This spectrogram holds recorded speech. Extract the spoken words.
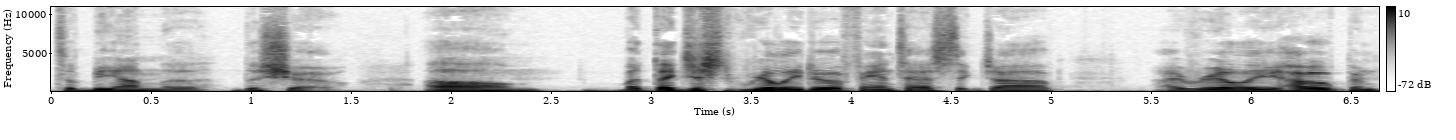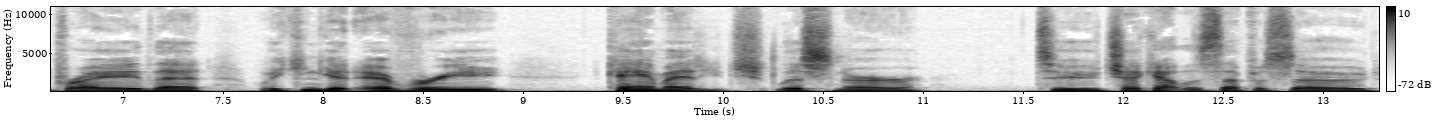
to be on the, the show. Um, but they just really do a fantastic job. I really hope and pray that we can get every KMH listener to check out this episode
